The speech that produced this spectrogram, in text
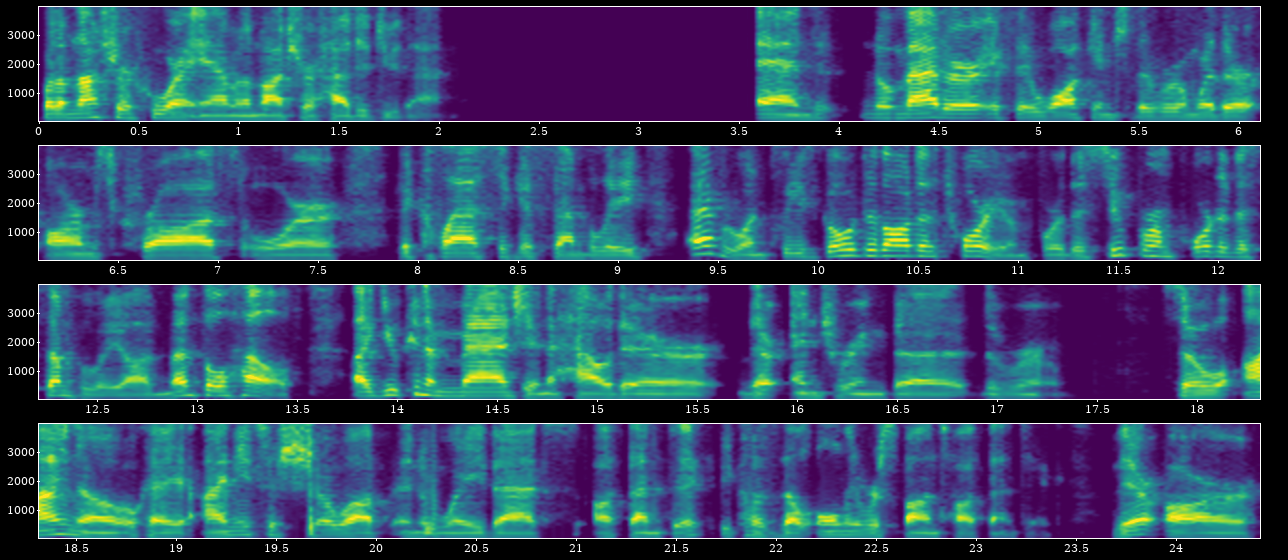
but I'm not sure who I am and I'm not sure how to do that. And no matter if they walk into the room with their arms crossed or the classic assembly, everyone please go to the auditorium for the super important assembly on mental health. Like you can imagine how they're they're entering the the room. So I know, okay, I need to show up in a way that's authentic because they'll only respond to authentic. There are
